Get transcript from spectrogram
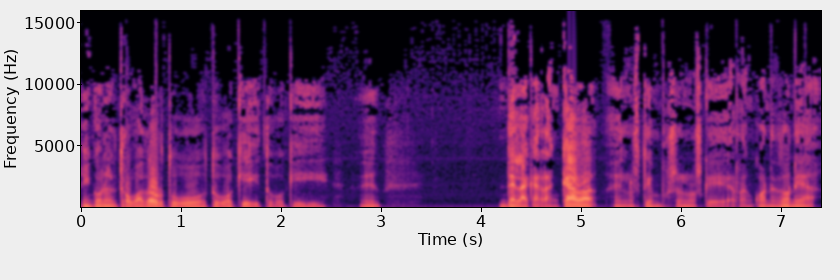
y con el trovador tuvo tuvo aquí tuvo aquí ¿eh? de la que arrancaba en los tiempos en los que arrancó Anedonia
